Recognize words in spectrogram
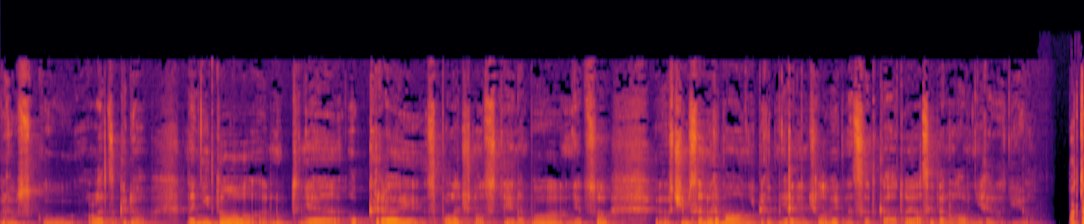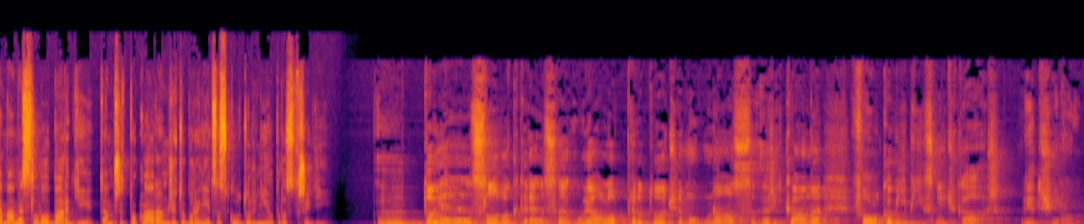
v Rusku let kdo. Není to nutně okraj společnosti nebo něco, s čím se normální průměrný člověk nesetká. To je asi ten hlavní rozdíl. Pak tam máme slovo bardi, tam předpokládám, že to bude něco z kulturního prostředí. E, to je slovo, které se ujalo pro to, čemu u nás říkáme folkový písničkář většinou. E,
